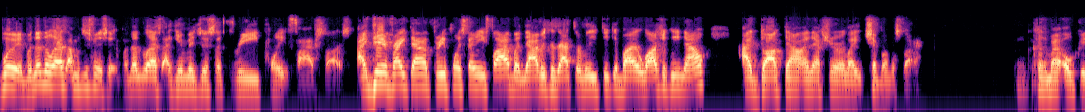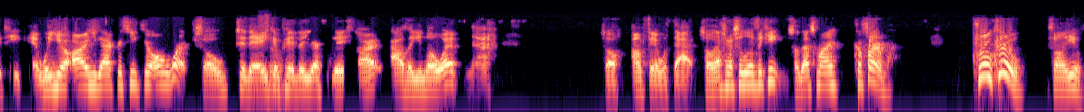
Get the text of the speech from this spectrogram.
wait, but nonetheless, I'm just finish it. But nonetheless, I give it just a three point five stars. I did write down three point seventy five, but now because I have to really think about it logically now, I docked down an extra like chip of a star because of my own critique. And when you're artist, you gotta critique your own work. So today Sure. compared to yesterday's start, I was like, you know what? Nah. So I'm fair with that. So that's my solidification. So that's my confirm. Crew, crew. It's on you.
